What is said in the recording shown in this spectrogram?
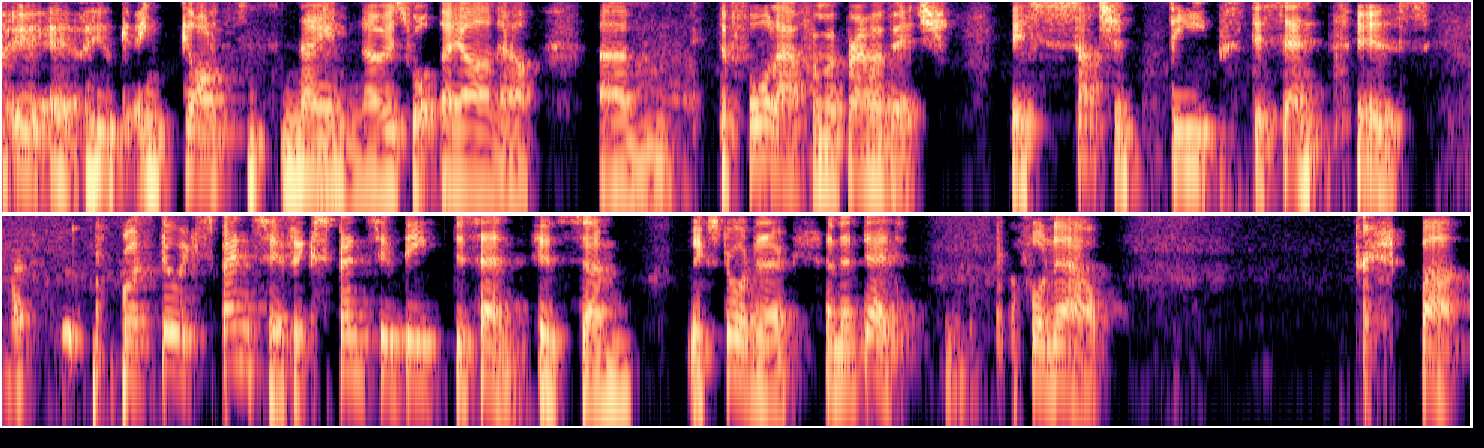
who in God's name knows what they are now. Um, the fallout from Abramovich is such a deep descent. Is well, still expensive. Expensive deep descent is um, extraordinary, and they're dead for now. But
